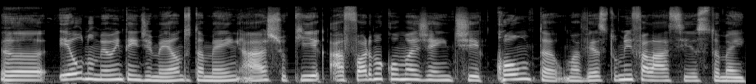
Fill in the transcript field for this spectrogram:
Uh, eu, no meu entendimento também, acho que a forma como a gente conta, uma vez tu me falasse isso também,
